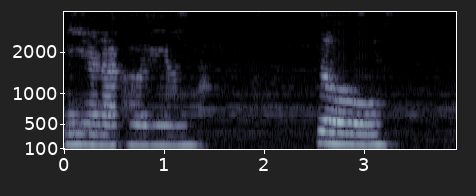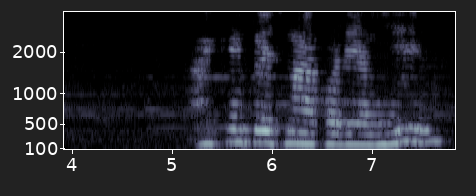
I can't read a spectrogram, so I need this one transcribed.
in an accordion, so I can place my accordion here.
